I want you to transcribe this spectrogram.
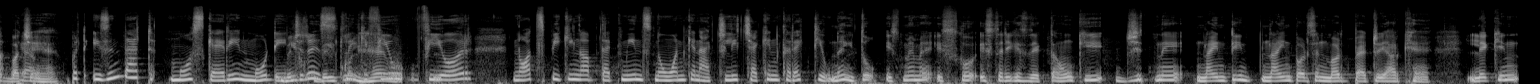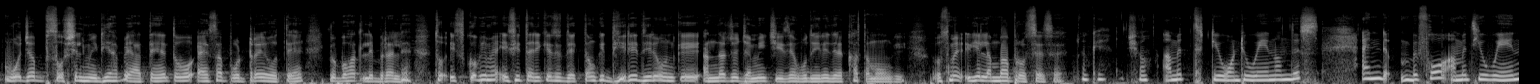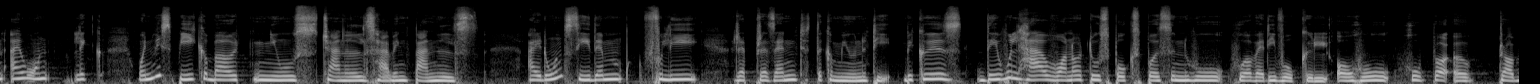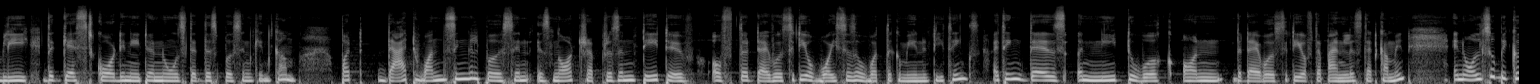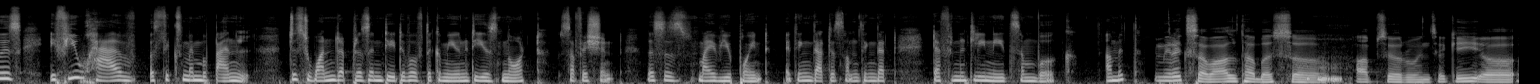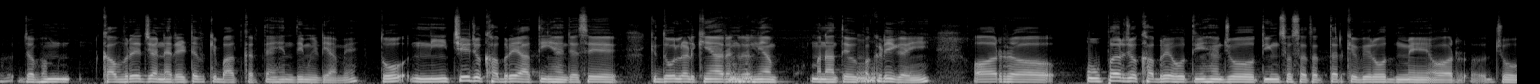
बचे हैं But isn't that more scary and more dangerous? बिल्कुल like if है you वो। fear not speaking up, that means no one can actually check and correct you. नहीं तो इसमें मैं इसको इस तरीके से देखता हूँ कि जितने 99 परसेंट मर्द पैट्रियार्क हैं लेकिन वो जब सोशल मीडिया पे आते हैं तो वो ऐसा पोर्ट्रे होते हैं कि वो बहुत लिबरल हैं तो इसको भी मैं इसी तरीके से देखता हूँ कि धीरे धीरे उनके अंदर जो जमी चीज़ें वो धीरे धीरे खत्म होंगी। उसमें ये लंबा प्रोसेस है। Okay sure Amit do want to weigh in on this and before Amit you weigh in I want like when we speak about news channels having panels I don't see them fully represent the community because they will have one or two spokesperson who are very vocal or who probably the guest coordinator knows that this person can come. But that one single person is not representative of the diversity of voices of what the community thinks. I think there's a need to work on the diversity of the panelists that come in. And also because if you have a six member panel just one representative of the community is not sufficient. This is my viewpoint. I think that is something that definitely needs some work amit मेरा एक सवाल था बस आपसे और रोहिन से कि जब हम कवरेज या नैरेटिव की बात करते हैं हिंदी मीडिया में तो नीचे जो खबरें आती हैं जैसे कि दो लड़कियाँ रंगरलियाँ मनाते हुए पकड़ी गई और ऊपर जो खबरें होती हैं जो 377 के विरोध में और जो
